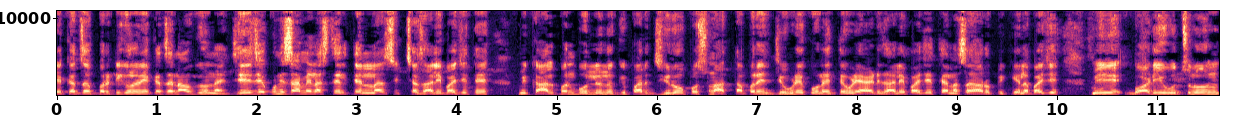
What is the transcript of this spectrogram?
एकाचं पर्टिक्युलर एकाचं नाव घेऊन नाही. जे जे कुणी सामील असतील त्यांना शिक्षा झाली पाहिजे. ते मी काल पण बोललेलो की फार झिरोपासून आत्तापर्यंत जेवढे कोण आहेत तेवढे ऍड झाले पाहिजे. त्यांना सहारोपी केलं पाहिजे. मी बॉडी उचलून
